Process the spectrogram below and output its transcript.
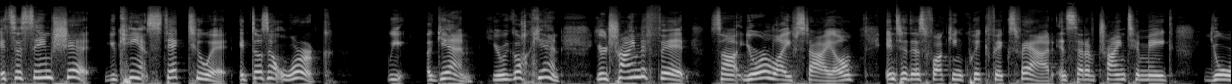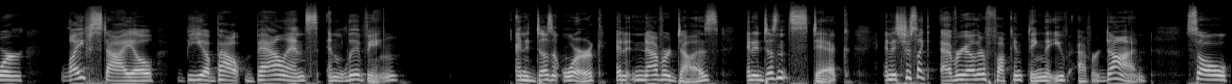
it's the same shit. You can't stick to it. It doesn't work. We again, here we go again. You're trying to fit some, your lifestyle into this fucking quick fix fad instead of trying to make your lifestyle be about balance and living. And it doesn't work and it never does and it doesn't stick. And it's just like every other fucking thing that you've ever done. So,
